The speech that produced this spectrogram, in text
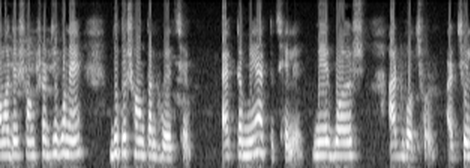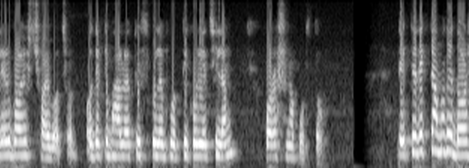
আমাদের সংসার জীবনে দুটো সন্তান হয়েছে। একটা মেয়ে, একটা ছেলে। মেয়ের বয়স আট বছর আর ছেলের বয়স ছয় বছর। ওদেরকে ভালো একটা স্কুলে ভর্তি করিয়েছিলাম, পড়াশোনা করতো। দেখতে দেখতে আমাদের দশ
